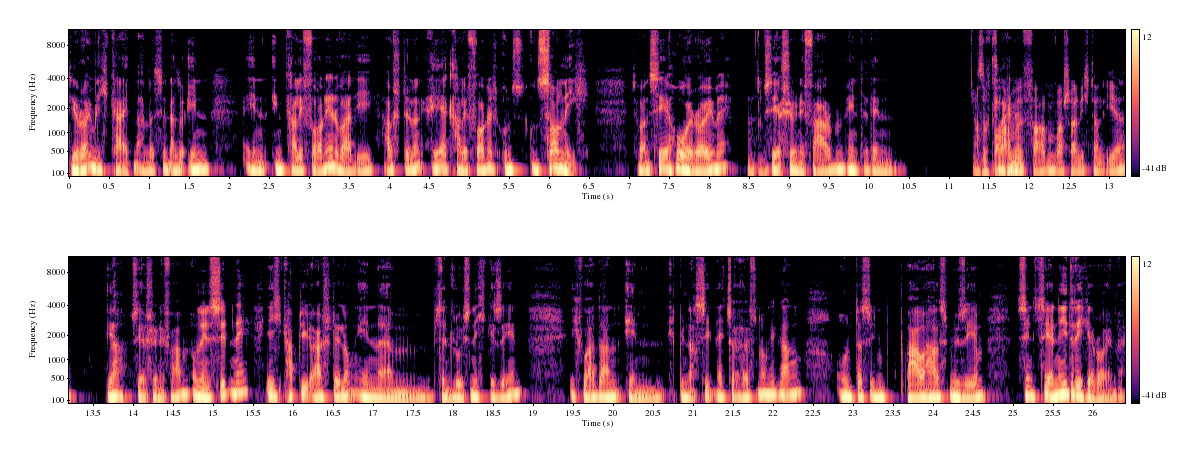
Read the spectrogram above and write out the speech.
die Räumlichkeiten anders sind. Also in, in, in Kalifornien war die Ausstellung eher kalifornisch und, und sonnig. Es waren sehr hohe Räume, Mhm. sehr schöne Farben hinter den, Also warme Farben wahrscheinlich dann eher. ja, sehr schöne Farben. Und in Sydney, ich habe die Ausstellung in ähm, St. Louis nicht gesehen. Ich war dann in, ich bin nach Sydney zur Eröffnung gegangen und das im Powerhouse Museum sind sehr niedrige Räume.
